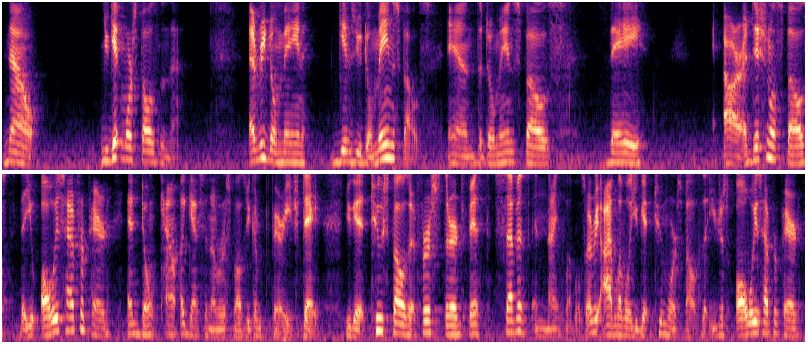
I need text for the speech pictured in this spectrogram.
Now, you get more spells than that. Every domain gives you domain spells, and the domain spells they are additional spells that you always have prepared and don't count against the number of spells you can prepare each day. You get two spells at first, third, fifth, seventh, and ninth level. So every odd level, you get two more spells that you just always have prepared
